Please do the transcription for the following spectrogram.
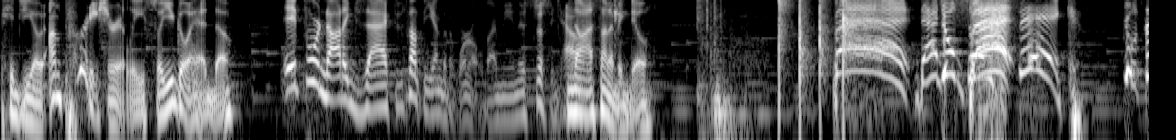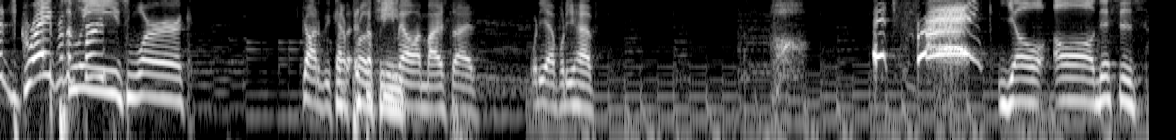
Pidgeot. I'm pretty sure at least. So you go ahead though. If we're not exact, it's not the end of the world. I mean, it's just a cow. No, it's not a big deal. Bet! That's Yo, so bet! sick. Yo, that's great for the Please first. work. It's got to be something. It's a female on my side. What do you have? What do you have? Yo, oh, this is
